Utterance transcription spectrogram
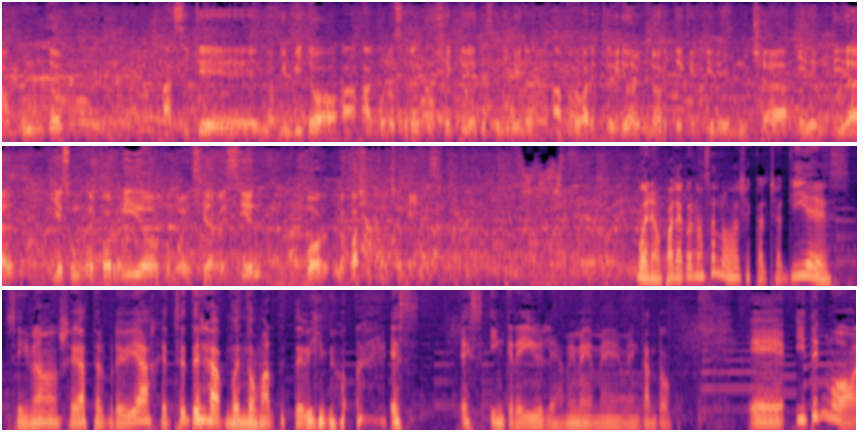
a punto. Así que los invito a, a conocer el proyecto y a que se animen a, a probar este vino del norte que tiene mucha identidad y es un recorrido, como decía recién, por los valles calchaquíes. Bueno, para conocer los valles calchaquíes, si no llegaste al previaje, etcétera, puedes Mm. tomarte este vino. Es, es increíble, a mí me, me- me encantó. Eh, y tengo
